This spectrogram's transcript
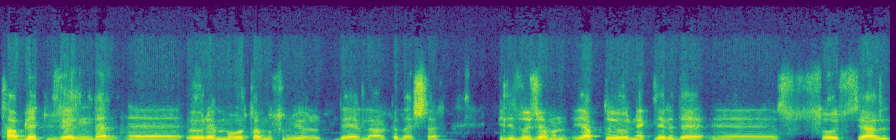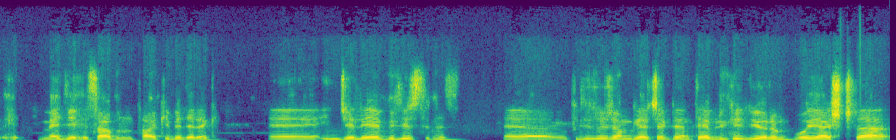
tablet üzerinden e, öğrenme ortamı sunuyor değerli arkadaşlar. Filiz hocamın yaptığı örnekleri de e, sosyal medya hesabını takip ederek e, inceleyebilirsiniz. E, Filiz hocam gerçekten tebrik ediyorum. O yaşta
